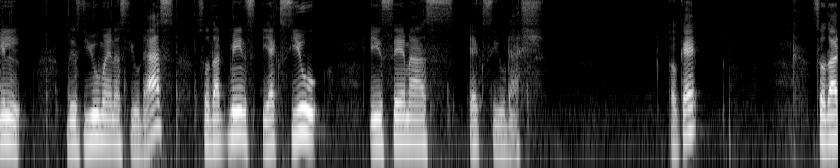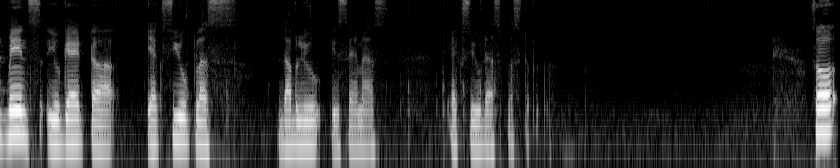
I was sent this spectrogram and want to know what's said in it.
kill this u minus u dash. So, that means x u is same as x u dash. Okay. So, that means you get uh, x u plus w is same as x u dash plus w. So,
